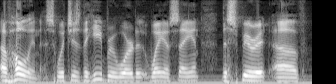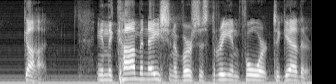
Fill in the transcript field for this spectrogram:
of holiness, which is the Hebrew word uh, way of saying the Spirit of God. In the combination of verses 3 and 4 together,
